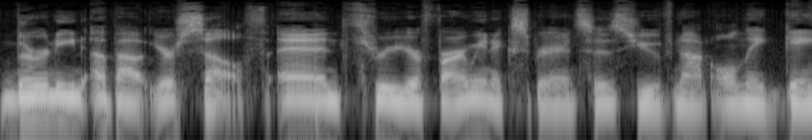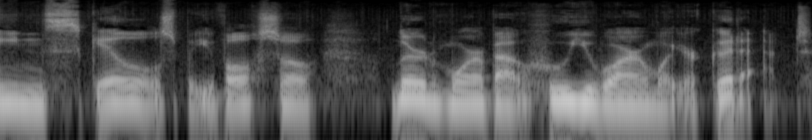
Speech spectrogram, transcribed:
learning about yourself. And through your farming experiences, you've not only gained skills, but you've also learned more about who you are and what you're good at.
